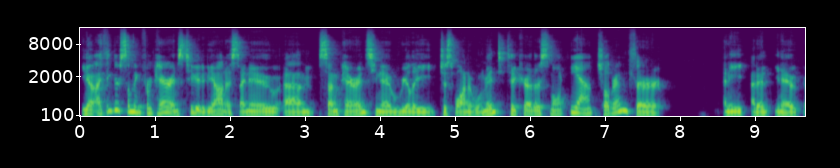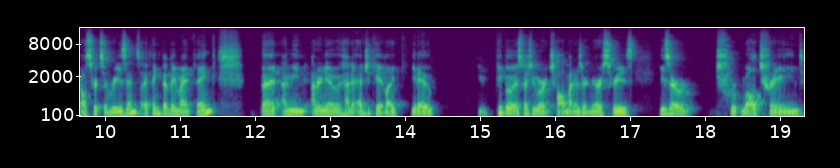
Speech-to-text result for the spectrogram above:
you know, I think there's something from parents too, to be honest. I know um, some parents, you know, really just want a woman to take care of their small Yeah. children for any, I don't, you know, all sorts of reasons I think that they might think. But I mean, I don't know how to educate, like, you know, people, especially who are childminders or nurseries, these are tr- well trained,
